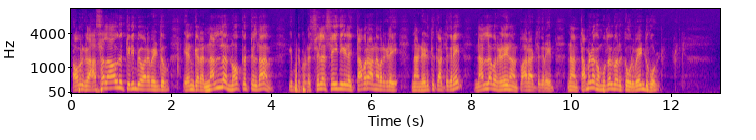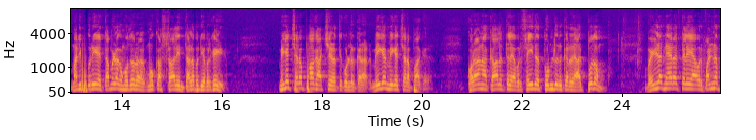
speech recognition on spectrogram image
அவர்கள் அசலாவது திரும்பி வர வேண்டும் என்கிற நல்ல நோக்கத்தில் தான் இப்படிப்பட்ட சில செய்திகளை தவறானவர்களை நான் எடுத்துக்காட்டுகிறேன் நல்லவர்களை நான் பாராட்டுகிறேன். நான் தமிழக முதல்வருக்கு ஒரு வேண்டுகோள். மதிப்புரிய தமிழக முதல்வர் மு க ஸ்டாலின் தளபதி அவர்கள் மிகச் சிறப்பாக ஆட்சி நடத்தி கொண்டிருக்கிறார். மிக மிகச் சிறப்பாக. கொரோனா காலத்தில் அவர் செய்த தொண்டு இருக்கிறது. அற்புதம். வெள்ள நேரத்திலே அவர் பண்ண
